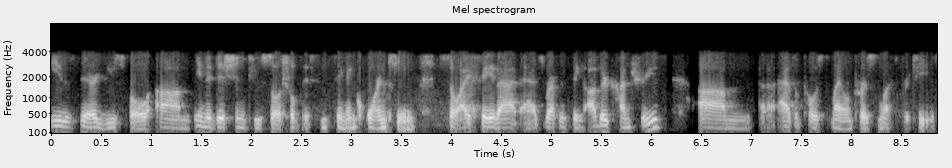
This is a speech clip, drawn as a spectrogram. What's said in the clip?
is very useful um, in addition to social distancing and quarantine. So I say that as referencing other countries um, uh, as opposed to my own personal expertise.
